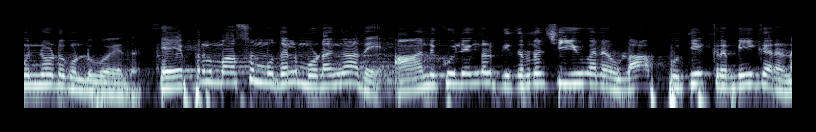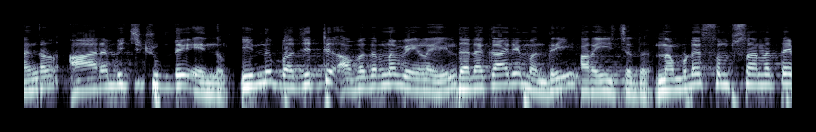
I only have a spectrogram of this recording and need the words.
മുന്നോട്ട് കൊണ്ടുപോയത്. ഏപ്രിൽ മാസം മുതൽ മുടങ്ങാതെ ആനുകൂല്യങ്ങൾ വിതരണം ചെയ്യുവാനുള്ള പുതിയ ക്രമീകരണങ്ങൾ ആരംഭിച്ചിട്ടുണ്ട് എന്നും ഇന്ന് ബജറ്റ് അവതരണ വേളയിൽ ധനകാര്യമന്ത്രി അറിയിച്ചത്. നമ്മുടെ സംസ്ഥാനത്തെ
